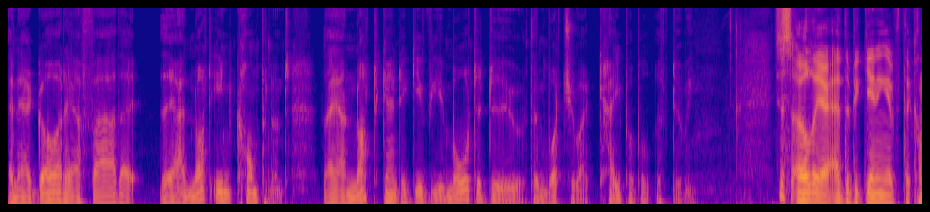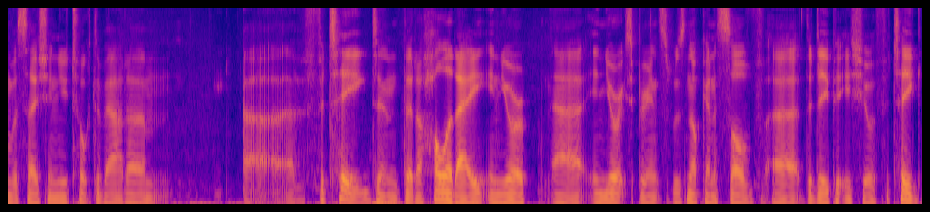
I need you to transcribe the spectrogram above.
and our God, our Father, they are not incompetent. They are not going to give you more to do than what you are capable of doing. Just earlier at the beginning of the conversation, you talked about um, uh, fatigued and that a holiday in your uh, in your experience was not going to solve uh, the deeper issue of fatigue.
